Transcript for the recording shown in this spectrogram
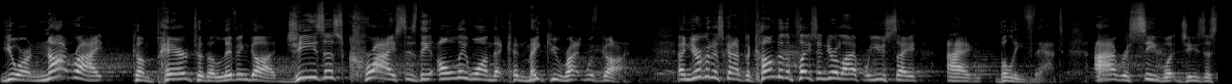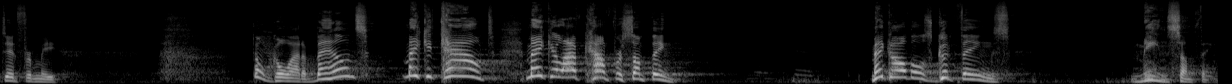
You are not right compared to the living God. Jesus Christ is the only one that can make you right with God. And you're just to have to come to the place in your life where you say, I believe that. I receive what Jesus did for me. Don't go out of bounds. Make it count. Make your life count for something. Make all those good things mean something.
